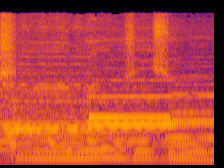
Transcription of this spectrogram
ti, meu Jesus.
